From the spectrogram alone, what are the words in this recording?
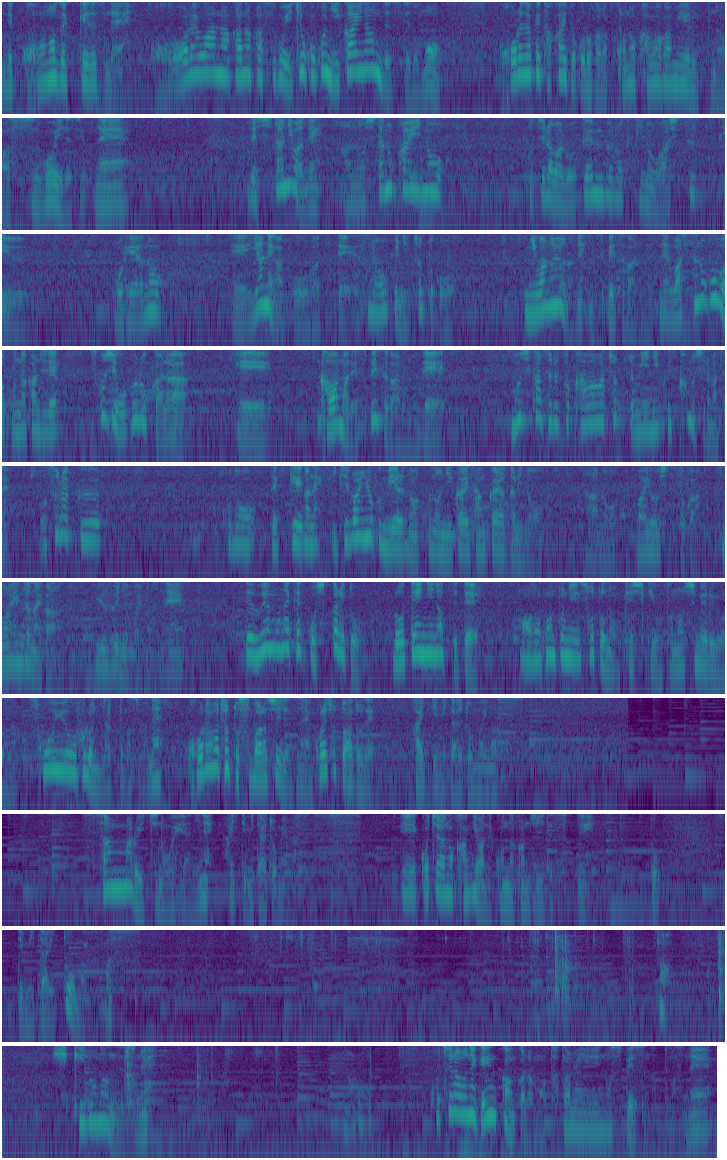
でこの絶景ですね。これはなかなかすごい。一応ここ2階なんですけどもこれだけ高いところからこの川が見えるっていうのはすごいですよね。で下にはねあの下の階のこちらは露天風呂付きの和室っていうお部屋のえー、屋根がこうあってその奥にちょっとこう庭のようなねスペースがあるんですね。和室の方はこんな感じで少しお風呂から、えー、川までスペースがあるのでもしかすると川はちょっと見えにくいかもしれません。おそらくこの絶景がね一番よく見えるのはこの2階3階あたりのあの和洋室とかその辺じゃないかなというふうに思いますね。で上もね結構しっかりと露天になっててあの本当に外の景色を楽しめるようなそういうお風呂になってますよね。これはちょっと素晴らしいですね。これちょっと後で入ってみたいと思います。301のお部屋にね入ってみたいと思います、えー、こちらの鍵はねこんな感じですね。と行ってみたいと思います。あ引き戸なんですね。こちらはね玄関からもう畳のスペースになってますね。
